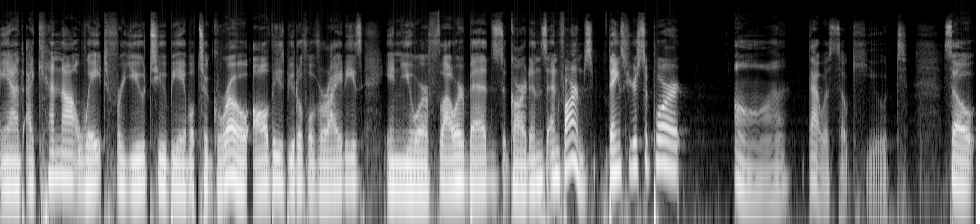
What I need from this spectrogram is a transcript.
And I cannot wait for you to be able to grow all these beautiful varieties in your flower beds, gardens, and farms. Thanks for your support. Aww. That was so cute. So,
